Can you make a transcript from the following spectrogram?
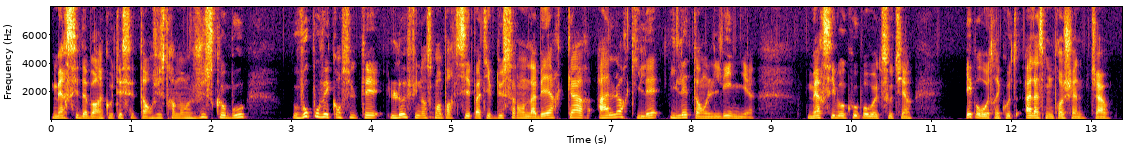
Merci d'avoir écouté cet enregistrement jusqu'au bout. Vous pouvez consulter le financement participatif du Salon de la bière car à l'heure qu'il est, il est en ligne. Merci beaucoup pour votre soutien et pour votre écoute. À la semaine prochaine. Ciao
